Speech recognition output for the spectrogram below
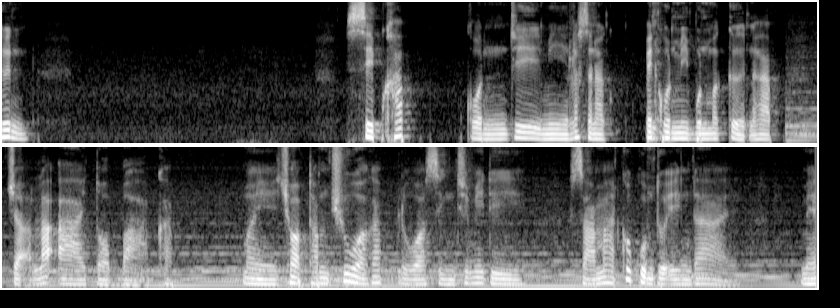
ขึ้น 10 ครับ คนที่มีลักษณะเป็นคนมีบุญมาเกิดนะครับ จะละอายต่อบาปครับ ไม่ชอบทำชั่วครับ หรือว่าสิ่งที่ไม่ดี สามารถควบคุมตัวเองได้ แม้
